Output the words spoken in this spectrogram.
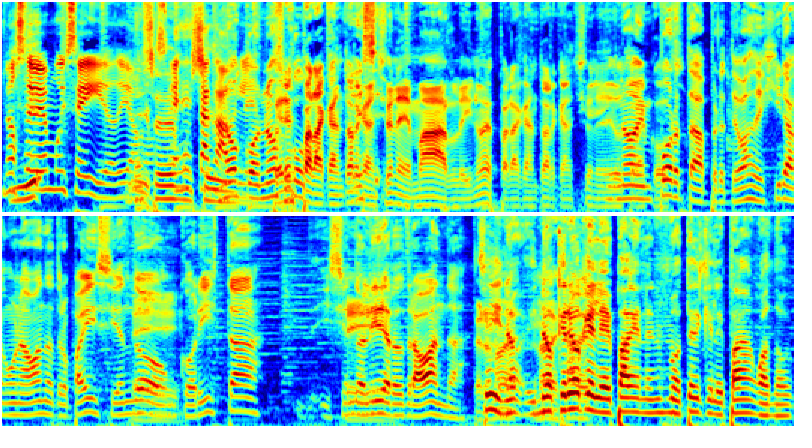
No se ve muy seguido, digamos. No se ve es destacable. No conozco- Pero es para cantar canciones de Marley, no es para cantar canciones de otra No cosa. importa, pero te vas de gira con una banda de otro país siendo Sí. un corista y siendo Sí. líder de otra banda. Pero sí, no- no, y no no deja creo de- que le paguen el mismo hotel que le pagan cuando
